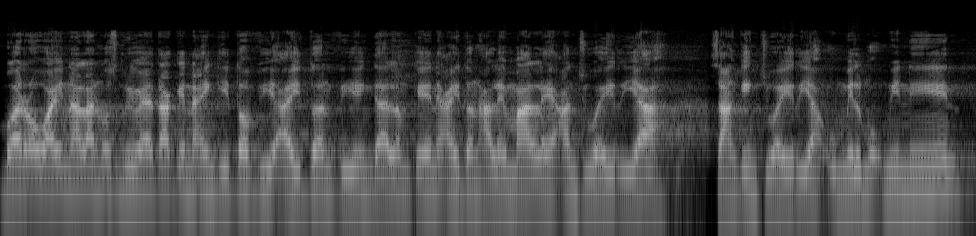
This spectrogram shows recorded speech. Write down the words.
Warawaina lanus ngriwayatake nek ing kita fi aidon fi ing dalem kene aidon hale male an Juwairiyah. Saking Juwairiyah umil mukminin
